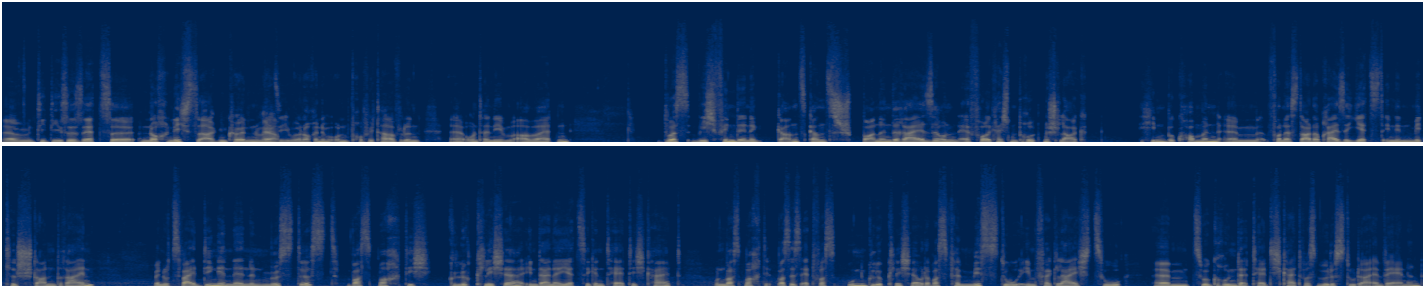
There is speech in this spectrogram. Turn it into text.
ähm, die diese Sätze noch nicht sagen können, weil ja. sie immer noch in einem unprofitablen äh, Unternehmen arbeiten. Du hast, wie ich finde, eine ganz, ganz spannende Reise und einen erfolgreichen Brückenschlag hinbekommen, ähm, von der Startup-Reise jetzt in den Mittelstand rein. Wenn du zwei Dinge nennen müsstest, was macht dich glücklicher in deiner jetzigen Tätigkeit und was, macht, was ist etwas unglücklicher oder was vermisst du im Vergleich zu, ähm, zur Gründertätigkeit? Was würdest du da erwähnen?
